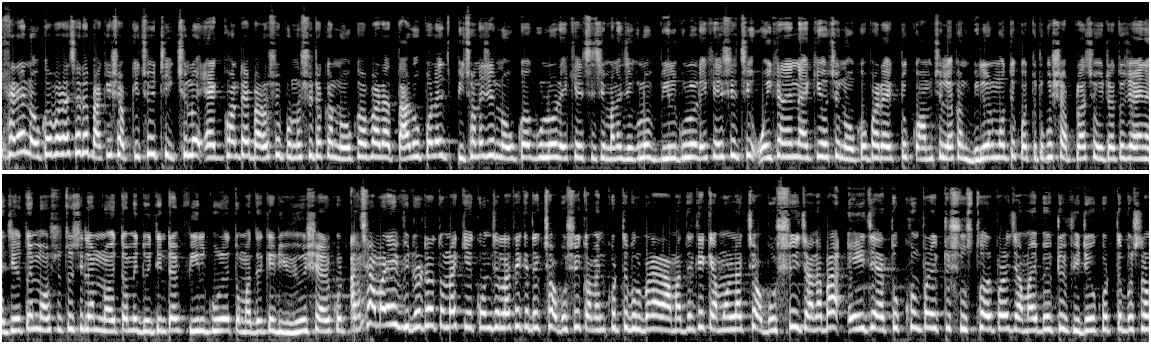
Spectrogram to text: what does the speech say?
এখানে নৌকা ভাড়া ছাড়া বাকি সবকিছুই ঠিক ছিল। এক ঘন্টায় বারোশো পনেরোশো টাকা নৌকা ভাড়া। তার উপরে পিছনে যে নৌকাগুলো রেখে এসেছি মানে যেগুলো বিলগুলো রেখে এসেছি ওইখানে নাকি হচ্ছে নৌকা ভাড়া একটু কম ছিল। এখন বিলের মধ্যে কতটুকু সাপ্লা আছে ওইটা তো জানি না। যেহেতু আমি অসুস্থ ছিলাম নয়তো আমি দুই তিনটা বিল ঘুরে তোমাদেরকে রিভিউ শেয়ার করতে আচ্ছা আমার এই ভিডিওটা তোমরা কে কোন জেলা থেকে দেখছ অবশ্যই কমেন্ট করতে বলব না। আর আমাদেরকে কেমন লাগছে অবশ্যই জানাবা। এই যে এতক্ষণ পরে একটু সুস্থ হওয়ার পরে জামাইবে একটু ভিডিও করতে বসলাম।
